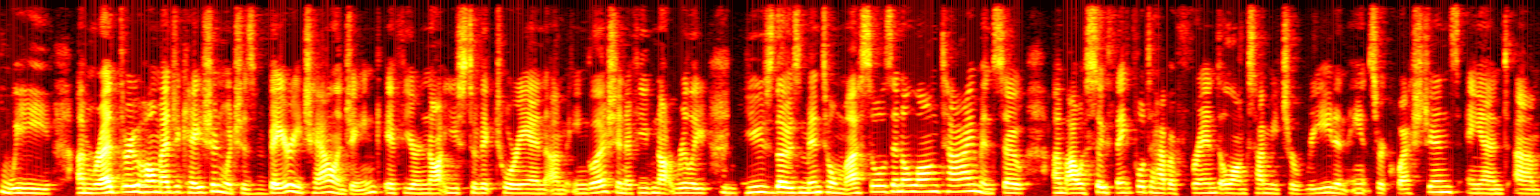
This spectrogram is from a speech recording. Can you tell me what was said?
we um, read through home education, which is very challenging if you're not used to Victorian um, English and if you've not really mm-hmm. used those mental muscles in a long time. And so um, I was so thankful to have a friend alongside me to read and answer questions. And um,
